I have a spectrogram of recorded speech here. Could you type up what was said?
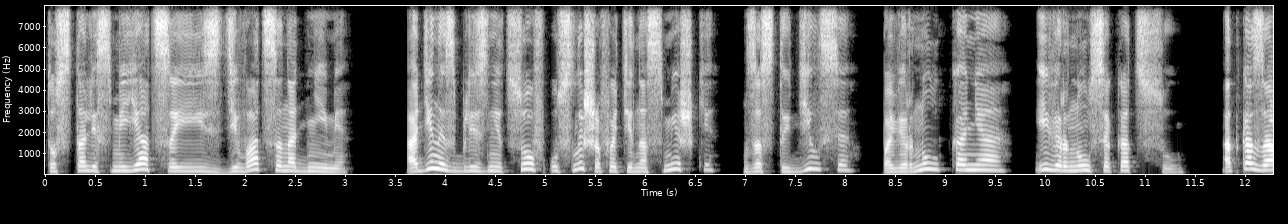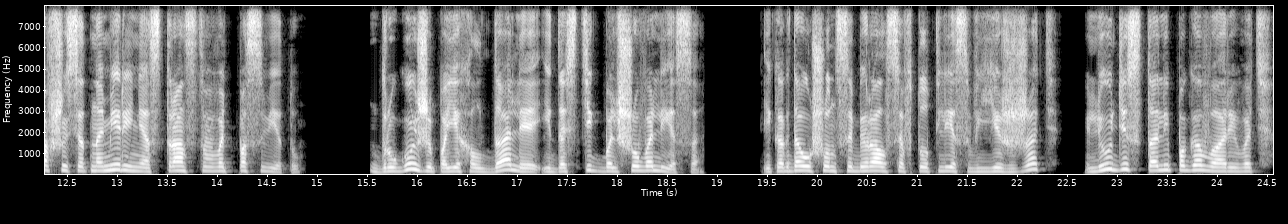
то стали смеяться и издеваться над ними. Один из близнецов, услышав эти насмешки, застыдился, повернул коня и вернулся к отцу, отказавшись от намерения странствовать по свету. Другой же поехал далее и достиг большого леса. И когда уж он собирался в тот лес въезжать, люди стали поговаривать.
